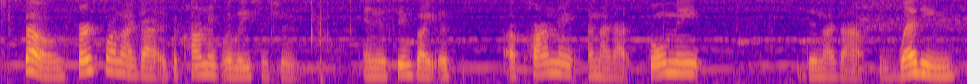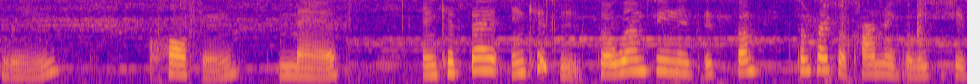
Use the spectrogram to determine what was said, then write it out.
so first one I got is a karmic relationship, and it seems like it's a karmic, and I got soulmates, then I got wedding rings, coffin, mask, and cassette and kisses. So what I'm seeing is is some some type of karmic relationship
